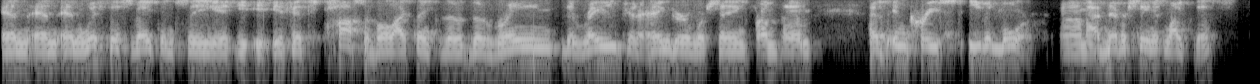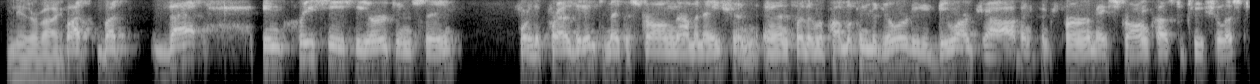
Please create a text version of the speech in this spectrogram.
And and and with this vacancy, if it's possible, I think the the rain, the rage and anger we're seeing from them has increased even more. Um, I've never seen it like this. Neither have I. But but that increases the urgency for the president to make a strong nomination and for the Republican majority to do our job and confirm a strong constitutionalist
